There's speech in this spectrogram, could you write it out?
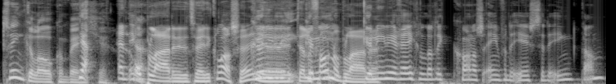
twinkelen ook een beetje. En Ja. opladen in de tweede klas, hè? Kunnen je jullie- telefoon kunnen- opladen. Kunnen jullie regelen dat ik gewoon als een van de eerste erin kan?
